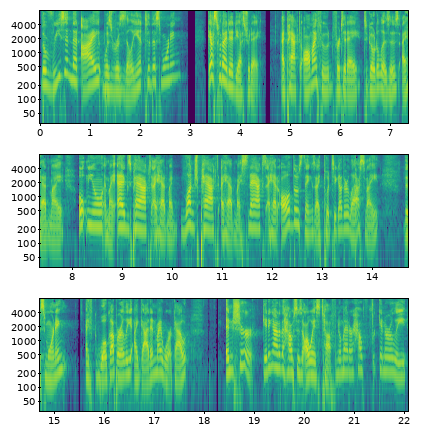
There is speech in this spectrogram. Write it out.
the reason that I was resilient to this morning Guess what I did yesterday? I packed all my food for today to go to Liz's. I had my oatmeal and my eggs packed. I had my lunch packed. I had my snacks. I had all of those things I put together last night. This morning, I woke up early, I got in my workout. And sure, getting out of the house is always tough. No matter how freaking early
